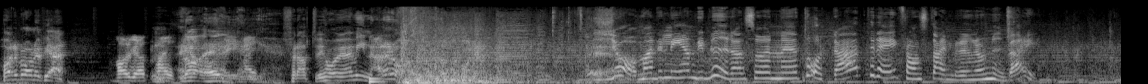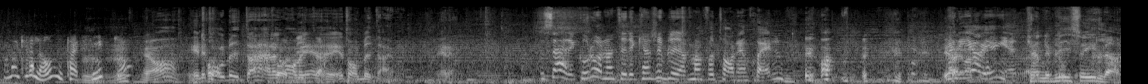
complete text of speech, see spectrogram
Ha det bra nu Pierre. Ha det gött. Hej. Ja, hej. hej, hej. För att vi har ju en vinnare då. Ja, Madeleine, det blir alltså en eh, tårta till dig från Steinbrenner och Nyberg. Ja, Men kanon, tack så mycket. Ja, är det 12 bitar här eller har vi? bitar. Är det 12 bitar? Är det? Så, här i coronatider kanske det blir att man får ta den själv. Men det gör ju inget. Kan det bli så illa?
